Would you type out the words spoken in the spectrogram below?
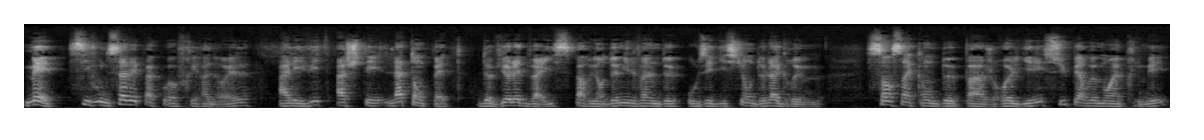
Mais si vous ne savez pas quoi offrir à Noël, allez vite acheter La Tempête de Violette Weiss, paru en 2022 aux éditions de l'Agrume. 152 pages reliées, superbement imprimées,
